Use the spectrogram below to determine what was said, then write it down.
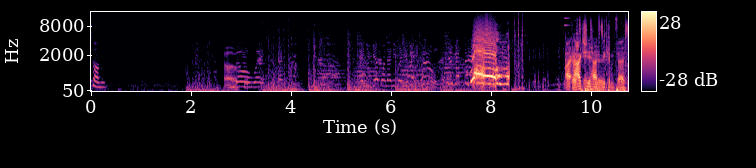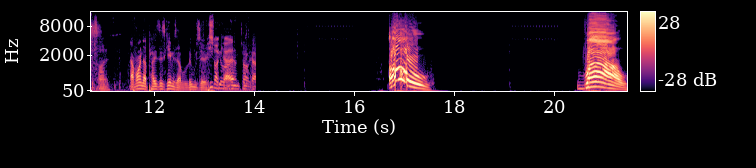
Tommy. Oh, no way. you got two. And you get one anyway. You get two. You get three. Whoa! I That's actually have to weird. confess. Everyone that plays this game is a loser. You smell cat? Oh! Wow!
